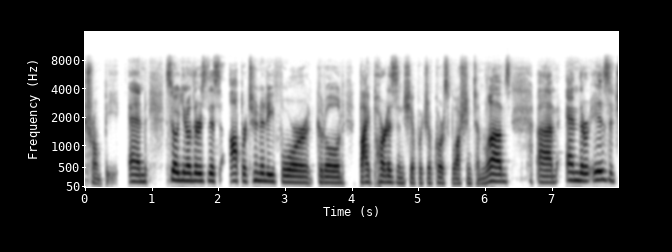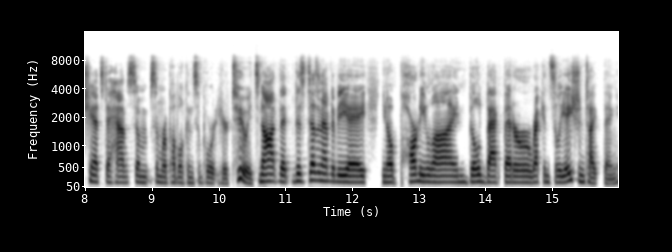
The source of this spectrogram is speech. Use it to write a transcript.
Trumpy. And so, you know, there's this opportunity for good old bipartisanship, which of course Washington loves. Um, and there is a chance to have some some Republican support here too. It's not that this doesn't have to be a you know party line, build back better, reconciliation type thing.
